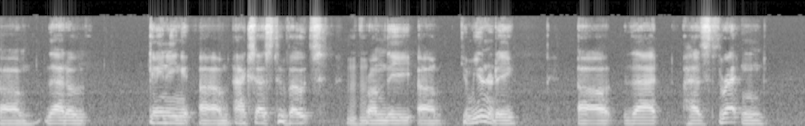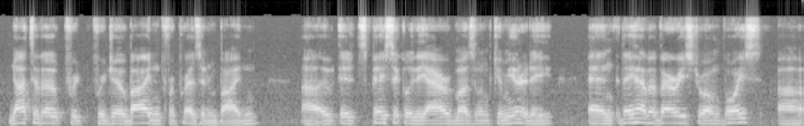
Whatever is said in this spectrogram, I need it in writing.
um, that of gaining um, access to votes mm-hmm. from the uh, community uh, that has threatened not to vote for, for Joe Biden, for President Biden. Uh, it's basically the Arab Muslim community, and they have a very strong voice, uh,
